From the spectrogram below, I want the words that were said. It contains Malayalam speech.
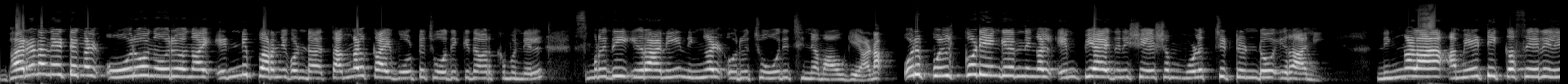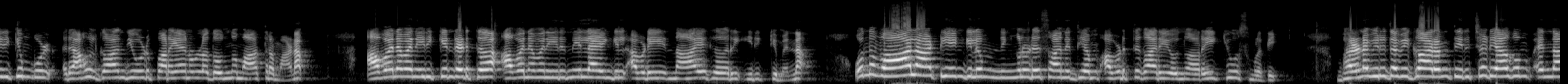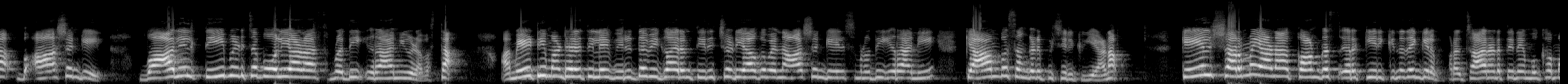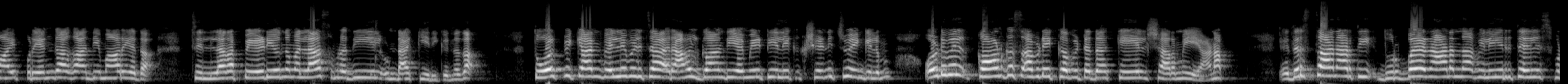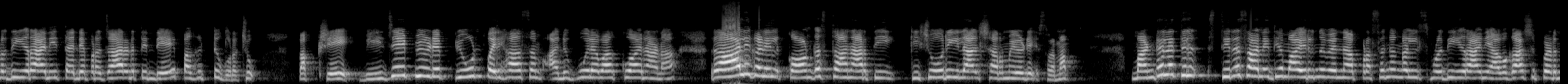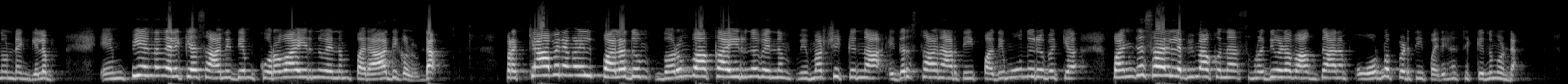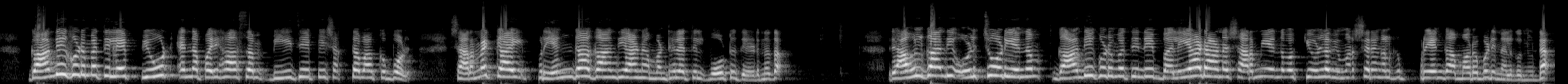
ഭരണ നേട്ടങ്ങൾ ഓരോന്നോരോന്നായി എണ്ണിപ്പറഞ്ഞുകൊണ്ട് തങ്ങൾക്കായി വോട്ട് ചോദിക്കുന്നവർക്ക് മുന്നിൽ സ്മൃതി ഇറാനി നിങ്ങൾ ഒരു ചോദ്യചിഹ്നമാവുകയാണ്. ഒരു പുൽക്കൊടിയെങ്കിലും നിങ്ങൾ എം പി ആയതിനു ശേഷം മുളച്ചിട്ടുണ്ടോ ഇറാനി? നിങ്ങൾ ആ അമേഠി കസേരയിൽ ഇരിക്കുമ്പോൾ രാഹുൽ ഗാന്ധിയോട് പറയാനുള്ളതൊന്നു മാത്രമാണ്. അവനവൻ ഇരിക്കേണ്ടടുത്ത് അവനവൻ ഇരുന്നില്ല എങ്കിൽ അവിടെ നായകേറി ഇരിക്കുമെന്ന്. ഒന്ന് വാലാട്ടിയെങ്കിലും നിങ്ങളുടെ സാന്നിധ്യം അവിടുത്തുകാരെ ഒന്ന് അറിയിക്കൂ സ്മൃതി. ഭരണവിരുദ്ധ വികാരം തിരിച്ചടിയാകും എന്ന ആശങ്കയിൽ വാലിൽ തീ പിടിച്ച പോലെയാണ് സ്മൃതി ഇറാനിയുടെ അവസ്ഥ. അമേഠി മണ്ഡലത്തിലെ വിരുദ്ധ വികാരം തിരിച്ചടിയാകുമെന്ന ആശങ്കയിൽ സ്മൃതി ഇറാനി ക്യാമ്പ് സംഘടിപ്പിച്ചിരിക്കുകയാണ്. കെ എൽ ശർമ്മയാണ് കോൺഗ്രസ് ഇറക്കിയിരിക്കുന്നതെങ്കിലും പ്രചാരണത്തിന്റെ മുഖമായി പ്രിയങ്ക ഗാന്ധി മാറിയത് ചില്ലറ പേടിയൊന്നുമല്ല സ്മൃതിയിൽ ഉണ്ടാക്കിയിരിക്കുന്നത്. തോൽപ്പിക്കാൻ വെല്ലുവിളിച്ച രാഹുൽ ഗാന്ധി അമേഠിയിലേക്ക് ക്ഷണിച്ചുവെങ്കിലും ഒടുവിൽ കോൺഗ്രസ് അവിടേക്ക് വിട്ടത് കെ എൽ ശർമ്മയാണ് എതിർ സ്ഥാനാർത്ഥി ദുർബലനാണെന്ന വിലയിരുത്തലിൽ സ്മൃതി ഇറാനി തന്റെ പ്രചാരണത്തിന്റെ പകിട്ട് കുറച്ചു. പക്ഷേ ബി ജെ പിയുടെ പ്യൂൺ പരിഹാസം അനുകൂലമാക്കുവാനാണ് റാലികളിൽ കോൺഗ്രസ് സ്ഥാനാർത്ഥി കിഷോരിലാൽ ശർമ്മയുടെ ശ്രമം. മണ്ഡലത്തിൽ സ്ഥിര സാന്നിധ്യമായിരുന്നുവെന്ന പ്രസംഗങ്ങളിൽ സ്മൃതി ഇറാനി അവകാശപ്പെടുന്നുണ്ടെങ്കിലും എം എന്ന നിലയ്ക്ക് സാന്നിധ്യം കുറവായിരുന്നുവെന്നും പരാതികളുണ്ട്. പ്രഖ്യാപനങ്ങളിൽ പലതും വെറും വാക്കായിരുന്നുവെന്നും വിമർശിക്കുന്ന എതിർ സ്ഥാനാർത്ഥി പതിമൂന്ന് രൂപയ്ക്ക് പഞ്ചസാര ലഭ്യമാക്കുന്ന സ്മൃതിയുടെ വാഗ്ദാനം ഓർമ്മപ്പെടുത്തി പരിഹസിക്കുന്നുമുണ്ട്. ഗാന്ധി കുടുംബത്തിലെ പ്യൂൺ എന്ന പരിഹാസം ബി ജെ പി ശക്തമാക്കുമ്പോൾ ശർമ്മയ്ക്കായി പ്രിയങ്ക ഗാന്ധിയാണ് മണ്ഡലത്തിൽ വോട്ട് തേടുന്നത്. രാഹുൽ ഗാന്ധി ഒളിച്ചോടിയെന്നും ഗാന്ധി കുടുംബത്തിന്റെ ബലിയാടാണ് ശർമ്മയെന്നുമൊക്കെയുള്ള വിമർശനങ്ങൾക്ക് പ്രിയങ്ക മറുപടി നൽകുന്നുണ്ട്.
